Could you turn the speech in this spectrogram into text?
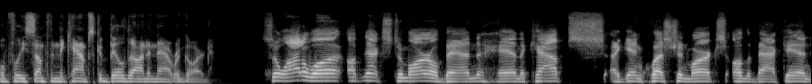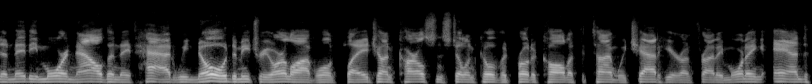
hopefully something the Caps could build on in that regard. So Ottawa up next tomorrow, Ben, and the Caps again question marks on the back end, and maybe more now than they've had. We know Dmitry Orlov won't play. John Carlson still in COVID protocol at the time we chat here on Friday morning, and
